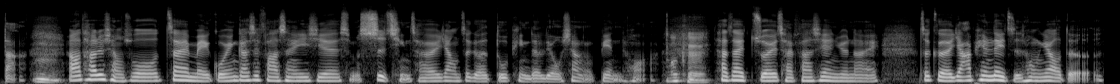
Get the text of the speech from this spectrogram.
大。嗯，然后他就想说，在美国应该是发生一些什么事情，才会让这个毒品的流向有变化。OK，他在追，才发现原来这个鸦片类止痛药的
